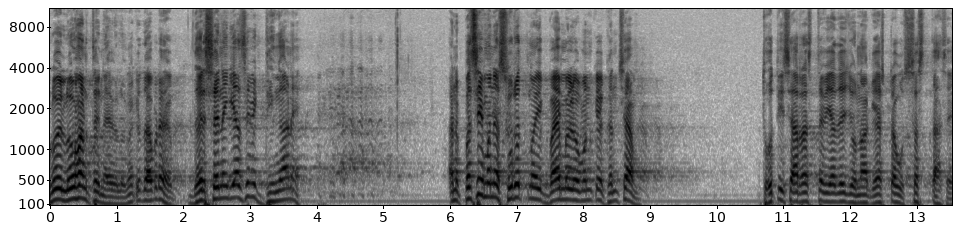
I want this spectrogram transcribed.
લોહી લોહાણ થઈને આવેલો. મેં કીધું, આપણે દર્શને ગયા છે ધીંગાણે. અને પછી મને સુરતનો એક ભાઈ મળ્યો, મને કે, ઘનશ્યામ, ધોતી ચાર રસ્તે યાદ જો ના ગેસ્ટ હાઉસ સસ્તા છે.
